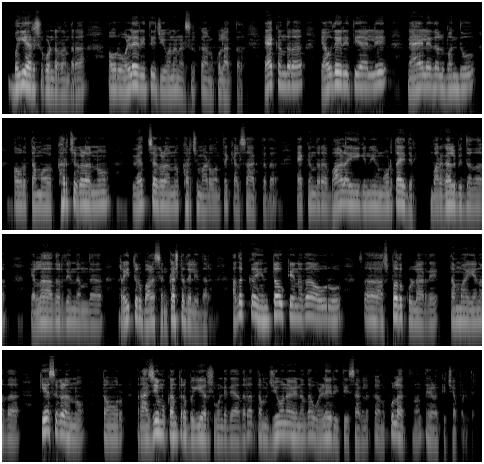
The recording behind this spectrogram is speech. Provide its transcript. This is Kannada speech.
ಬಗೆಹರಿಸಿಕೊಂಡ್ರಂದ್ರೆ ಅವರು ಒಳ್ಳೆಯ ರೀತಿ ಜೀವನ ನಡೆಸಲಿಕ್ಕೆ ಅನುಕೂಲ ಆಗ್ತದೆ. ಯಾಕಂದ್ರೆ ಯಾವುದೇ ರೀತಿಯಲ್ಲಿ ನ್ಯಾಯಾಲಯದಲ್ಲಿ ಬಂದು ಅವರು ತಮ್ಮ ಖರ್ಚುಗಳನ್ನು, ವೆಚ್ಚಗಳನ್ನು ಖರ್ಚು ಮಾಡುವಂಥ ಕೆಲಸ ಆಗ್ತದೆ. ಯಾಕಂದ್ರೆ ಭಾಳ ಈಗ ನೀವು ನೋಡ್ತಾ ಇದ್ದೀರಿ, ಬರಗಾಲ ಬಿದ್ದದ, ಎಲ್ಲ ಅದರದಿಂದ ನಮ್ದು ರೈತರು ಭಾಳ ಸಂಕಷ್ಟದಲ್ಲಿದ್ದಾರೆ. ಅದಕ್ಕೆ ಇಂಥವಕ್ಕೇನದ ಅವರು ಆಸ್ಪದಕ್ಕೊಳ್ಳಾರ್ದೆ ತಮ್ಮ ಏನದ ಕೇಸ್ಗಳನ್ನು ತಾವು ರಾಜಿ ಮುಖಾಂತರ ಬಗೆಹರಿಸ್ಕೊಂಡಿದೆ. ಆದ್ರೆ ತಮ್ಮ ಜೀವನ ಏನದ ಒಳ್ಳೆಯ ರೀತಿ ಸಾಗ್ಲಿಕ್ಕೆ ಅನುಕೂಲ ಆಗ್ತದೆ ಅಂತ ಹೇಳಕ್ಕೆ ಇಚ್ಛಪಡ್ತೇನೆ.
